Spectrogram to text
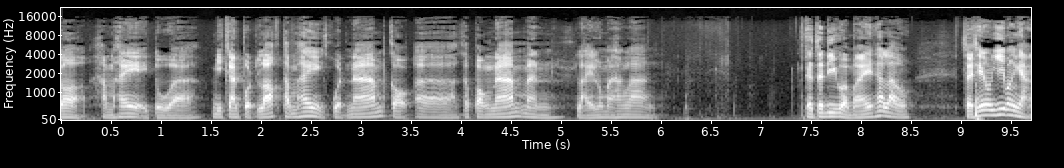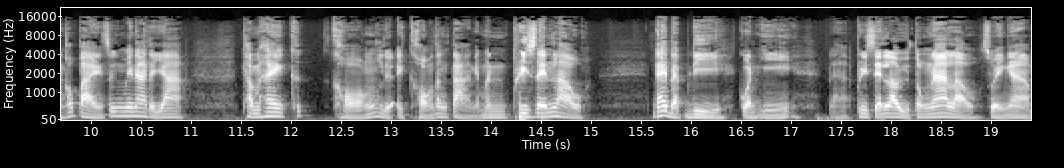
ก็ทำให้ตัวมีการปลดล็อกทำให้ขวดน้ำเกาะกระป๋องน้ำมันไหลลงมาข้างล่าง แต่จะดีกว่าไหมถ้าเราใส่เทคโนโลยีบางอย่างเข้าไป ซึ่งไม่น่าจะยากทำให้ของหรือไอ้ของต่างๆเนี่ยมัน present เราได้แบบดีกว่านี้นะฮะ present เราอยู่ตรงหน้าเราสวยงาม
